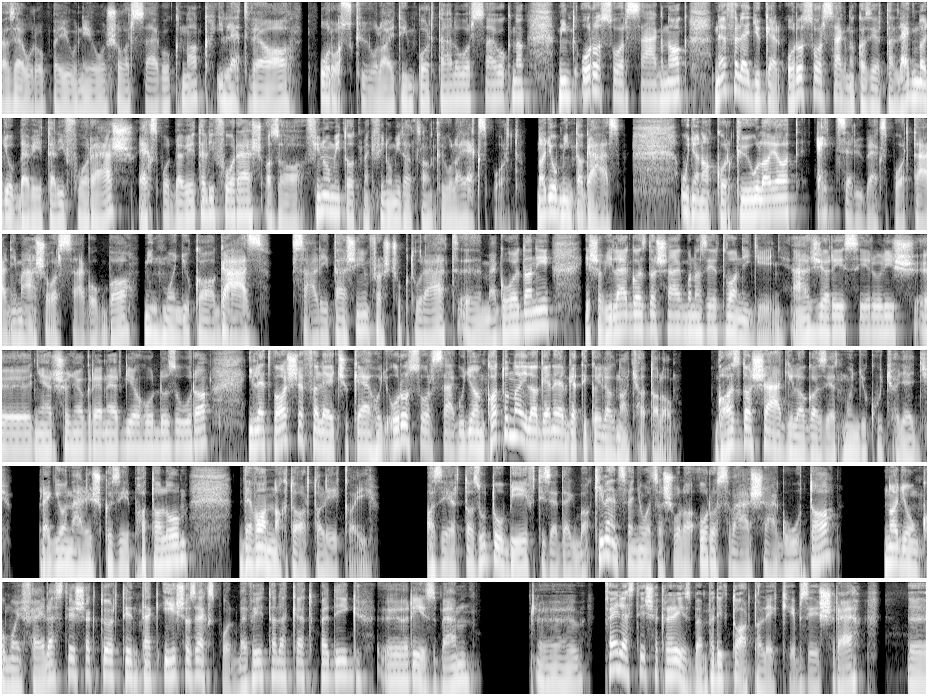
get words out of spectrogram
az Európai Uniós országoknak, illetve a orosz kőolajt importáló országoknak, mint Oroszországnak. Ne felejtjük el, Oroszországnak azért a legnagyobb bevételi forrás, exportbevételi forrás az a finomított, meg finomítatlan kőolaj export. Nagyobb, mint a gáz. Ugyanakkor kőolajat egyszerűbb exportálni más országokba, mint mondjuk a gáz szállítási infrastruktúrát megoldani, és a világgazdaságban azért van igény. Ázsia részéről is nyersanyagra, energiahordozóra, illetve azt se felejtsük el, hogy Oroszország ugyan katonailag, energetikailag nagyhatalom. Gazdaságilag azért mondjuk úgy, hogy egy regionális középhatalom, de vannak tartalékai. Azért az utóbbi évtizedekben, a 98-as orosz válság óta nagyon komoly fejlesztések történtek, és az exportbevételeket pedig részben fejlesztésekre, részben pedig tartalékképzésre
